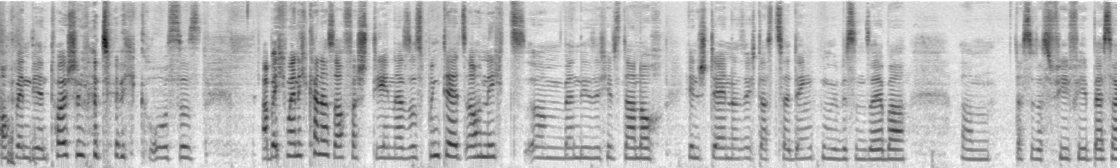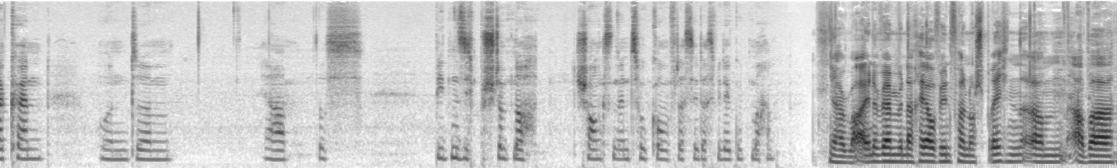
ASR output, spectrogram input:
auch wenn die Enttäuschung natürlich groß ist. Aber ich meine, ich kann das auch verstehen. Also es bringt ja jetzt auch nichts, ähm, wenn die sich jetzt da noch hinstellen und sich das zerdenken. Wir wissen selber, ähm, dass sie das viel, viel besser können. Und ähm, ja, das bieten sich bestimmt noch Chancen in Zukunft, dass sie das wieder gut machen. Ja, über eine werden wir nachher auf jeden Fall noch sprechen. Ähm, aber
